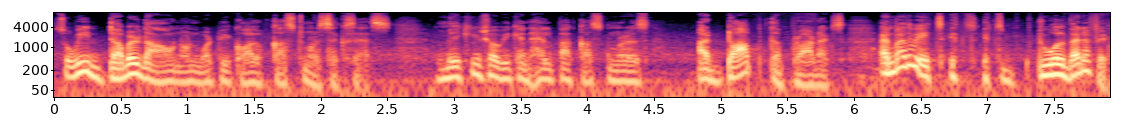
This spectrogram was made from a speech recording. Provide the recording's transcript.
So we double down on what we call customer success, making sure we can help our customers adopt the products. And by the way, it's, it's, it's dual benefit.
